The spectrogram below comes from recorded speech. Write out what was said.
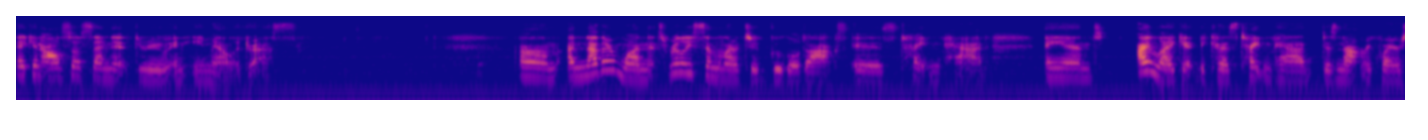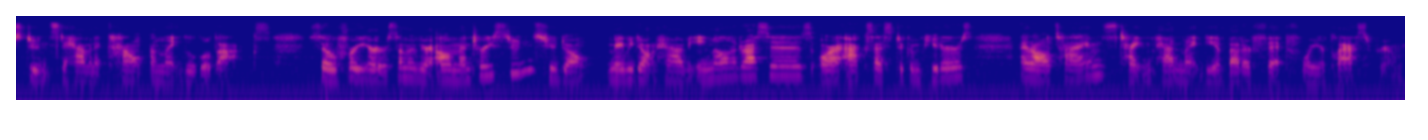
They can also send it through an email address. Um, another one that's really similar to Google Docs is TitanPad. And I like it because TitanPad does not require students to have an account unlike Google Docs. So for your some of your elementary students who don't maybe don't have email addresses or access to computers at all times, TitanPad might be a better fit for your classroom.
